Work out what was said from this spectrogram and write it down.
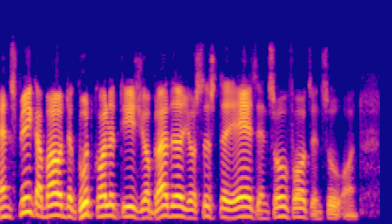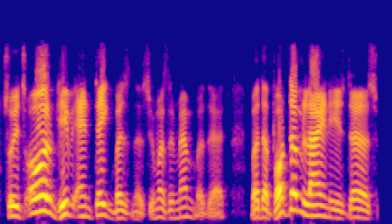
and speak about the good qualities your brother, your sister has, and so forth and so on. So it's all give and take business. You must remember that. But the bottom line is this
